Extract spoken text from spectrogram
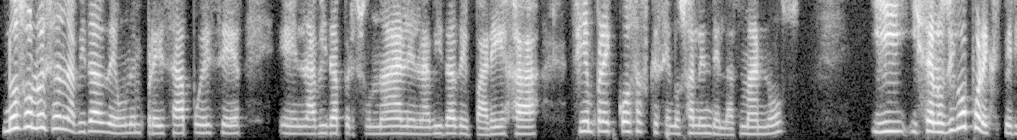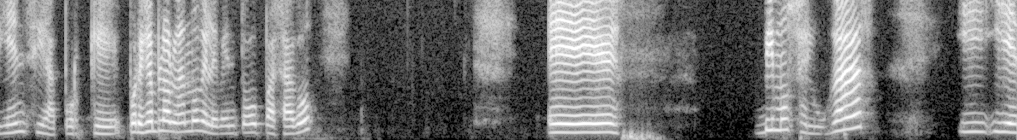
No solo es en la vida de una empresa, puede ser en la vida personal, en la vida de pareja, siempre hay cosas que se nos salen de las manos. Y, se los digo por experiencia, porque, por ejemplo, hablando del evento pasado, eh, vimos el lugar y, y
